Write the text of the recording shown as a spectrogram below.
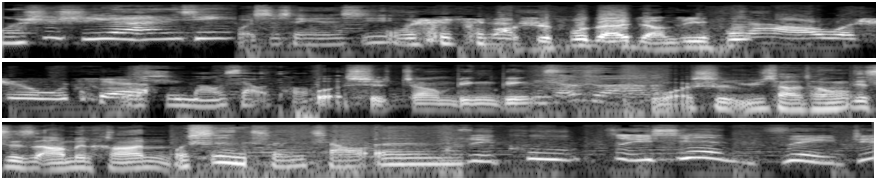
我是十月安心，我是陈妍希，我是陈我是富仔蒋劲夫。大家好，我是吴倩，我是毛晓彤，我是张冰冰，小爽，我是于晓彤，This is Amir Khan，我是陈乔恩。最酷、最炫、最真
